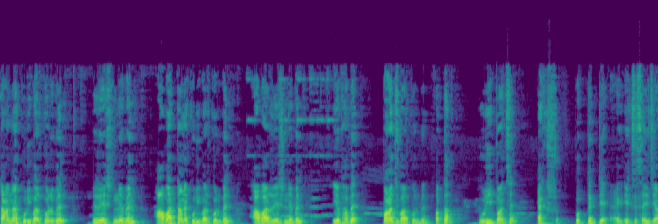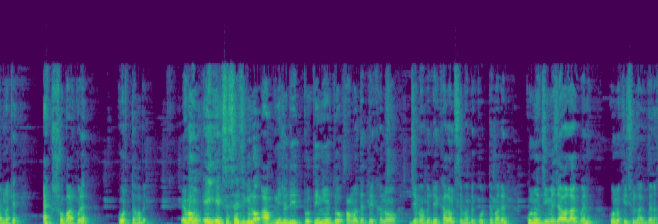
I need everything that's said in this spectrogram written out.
টানা কুড়ি বার করবেন রেস্ট নেবেন, আবার টানা কুড়ি বার করবেন, আবার রেস্ট নেবেন, এভাবে পাঁচবার করবেন। অর্থাৎ কুড়ি পাঁচে একশো। প্রত্যেকটি এক্সারসাইজে আপনাকে একশো বার করে করতে হবে। এবং এই এক্সারসাইজগুলো আপনি যদি প্রতিনিয়ত আমাদের দেখানো, যেভাবে দেখালাম সেভাবে করতে পারেন, কোনো জিমে যাওয়া লাগবে না, কোনো কিছু লাগবে না।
